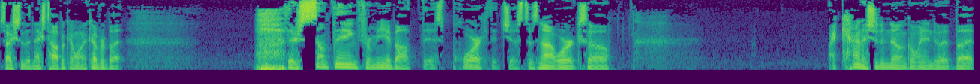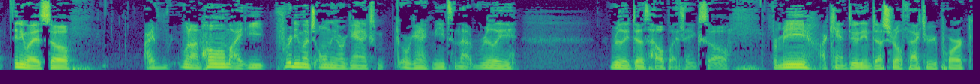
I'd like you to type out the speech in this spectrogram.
is actually the next topic I want to cover, but there's something for me about this pork that just does not work. So I kind of should have known going into it, but anyways, so I when I'm home, I eat pretty much only organic organic meats, and that really really does help. I think so. For me, I can't do the industrial factory pork.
